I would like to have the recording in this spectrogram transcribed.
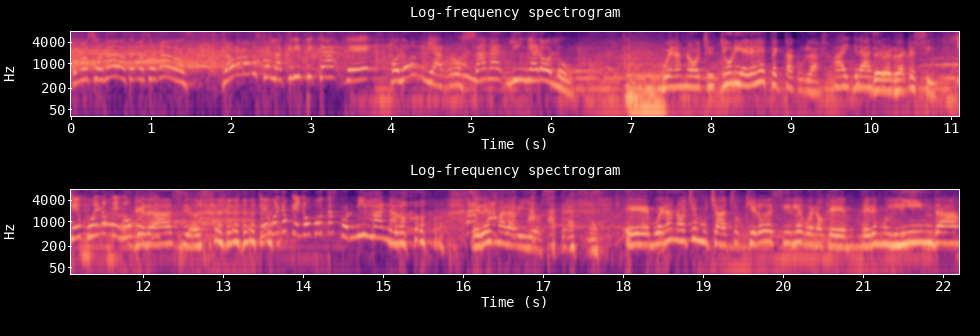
emocionados, emocionados. Y ahora vamos con la crítica de Colombia, Rosana Liñarolo. Buenas noches. Yuri, eres espectacular. Ay, gracias. De verdad que sí. Qué bueno que no votas. Gracias. Qué bueno que no votas por mí, mana. No, eres maravillosa. Gracias. Eh, buenas noches, muchachos. Quiero decirles, bueno, que eres muy linda,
